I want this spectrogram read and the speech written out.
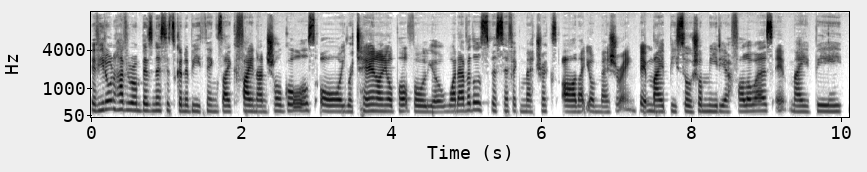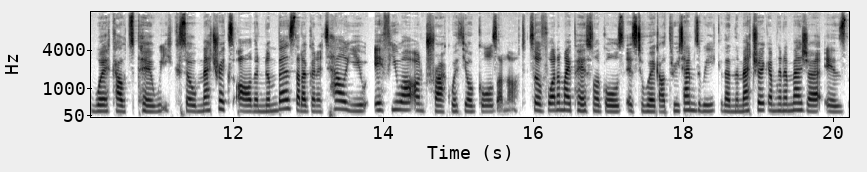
If you don't have your own business, it's going to be things like financial goals or return on your portfolio, whatever those specific metrics are that you're measuring. It might be social media followers, it might be workouts per week. So metrics are the numbers that are going to tell you if you are on track with your goals or not. So if one of my personal goals is to work out three three times a week, then the metric I'm going to measure is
